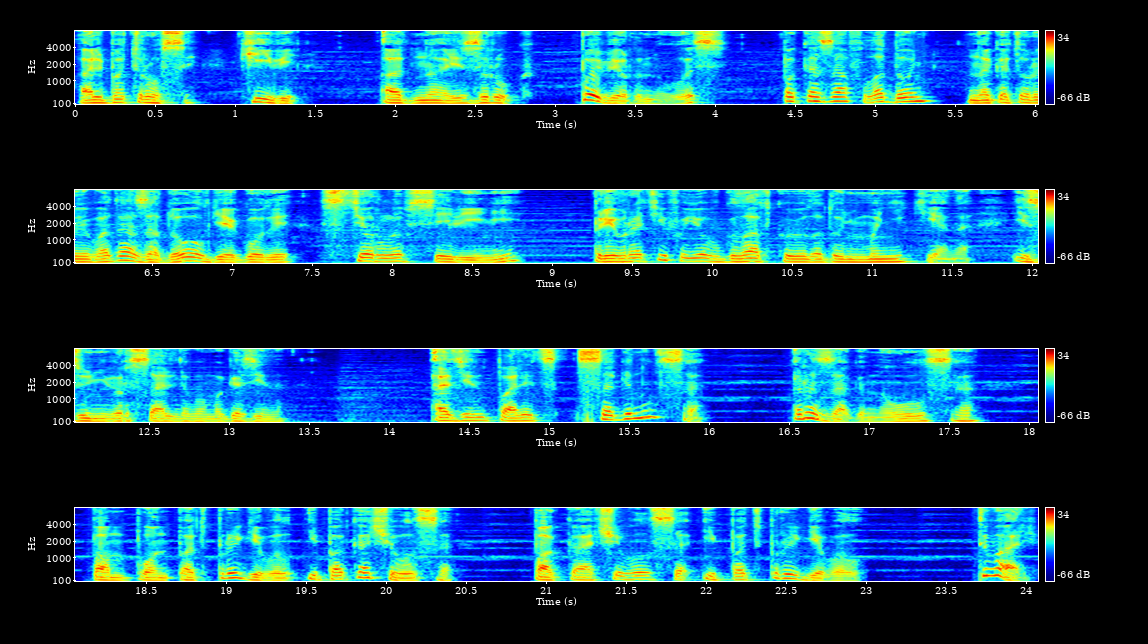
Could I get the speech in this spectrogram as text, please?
альбатросы, киви. Одна из рук повернулась, показав ладонь, на которой вода за долгие годы стерла все линии, превратив ее в гладкую ладонь манекена из универсального магазина. Один палец согнулся, разогнулся. Помпон подпрыгивал и покачивался, покачивался и подпрыгивал. Тварь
